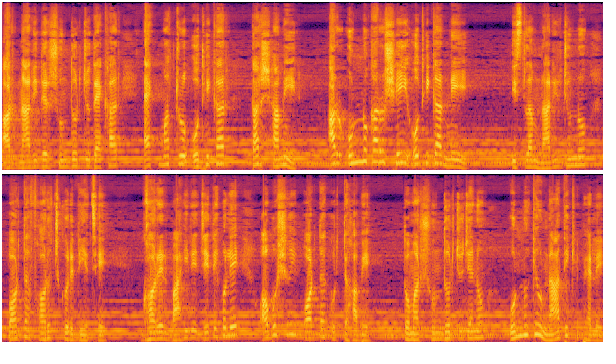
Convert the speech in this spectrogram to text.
আর নারীদের সৌন্দর্য দেখার একমাত্র অধিকার তার স্বামীর, আর অন্য কারও সেই অধিকার নেই। ইসলাম নারীর জন্য পর্দা ফরজ করে দিয়েছে। ঘরের বাহিরে যেতে হলে অবশ্যই পর্দা করতে হবে। তোমার সৌন্দর্য যেন অন্য কেউ না দেখে ফেলে।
